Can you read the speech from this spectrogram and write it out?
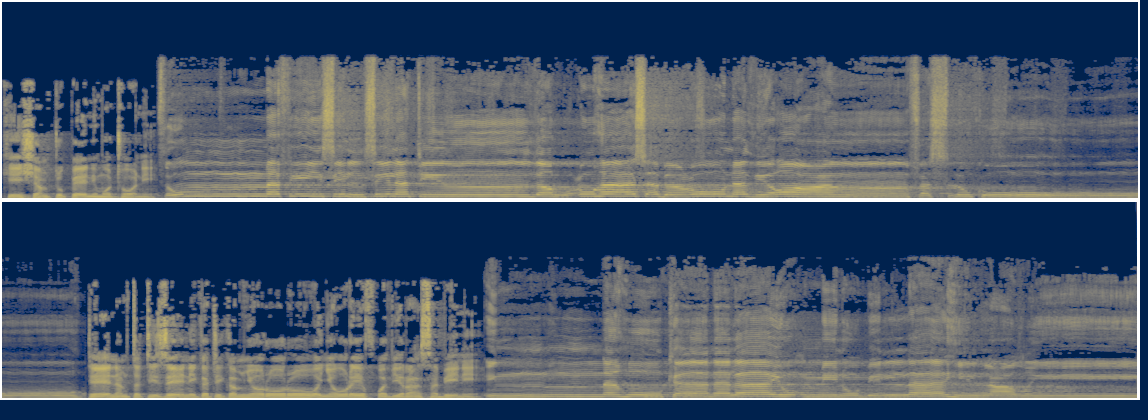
Kisha mtupeni motoni. Thumma ثم في سلسلة ذرعها سبعون ذراعا فاسلكوه Tena mtatizeni katika mnyororo wenye urefu wa dhiraa sabini. إنه كان لا يؤمن بالله العظيم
